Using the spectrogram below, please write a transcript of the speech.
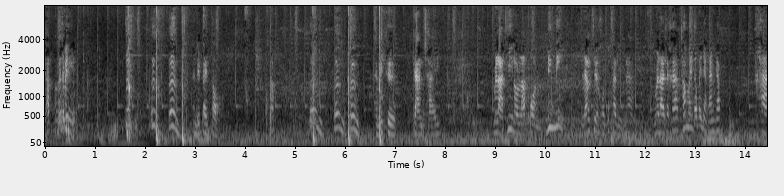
นไหมครับมันก็จะเป็นตึ้งตึ้งตึ้งอันนี้ไปต่อครับตึ้งตึ้งตึ้งอันนี้คือการใช้เวลาที่เรารับบอลนิ่งๆ แล้วเจอคนป้องกันอยู่หน้า เวลาจะข้ามทำไมต้องเป็นอย่างนั้นครับ ขา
